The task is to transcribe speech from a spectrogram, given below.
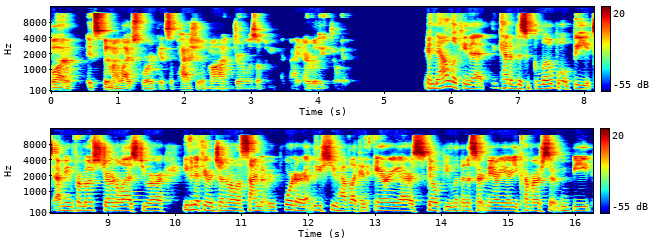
but it's been my life's work. It's a passion of mine, journalism, and I, I really enjoy it. And now looking at kind of this global beat, I mean, for most journalists, you're, even if you're a general assignment reporter, at least you have like an area or a scope. You live in a certain area, you cover a certain beat.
